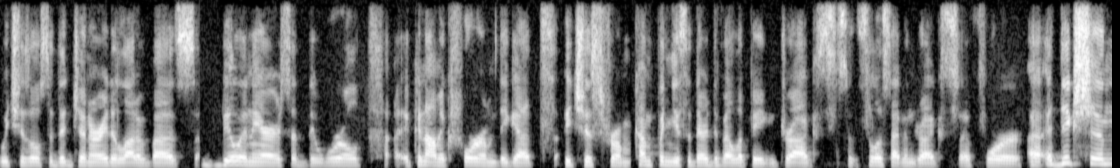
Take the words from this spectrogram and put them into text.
which has also that generated a lot of buzz. Billionaires at the World Economic Forum, they got pitches from companies that are developing drugs, psilocybin drugs uh, for uh, addiction.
